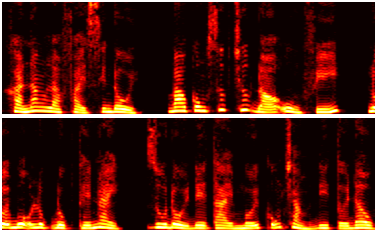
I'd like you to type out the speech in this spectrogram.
Khả năng là phải xin đổi, bao công sức trước đó uổng phí, nội bộ lục đục thế này, dù đổi đề tài mới cũng chẳng đi tới đâu.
